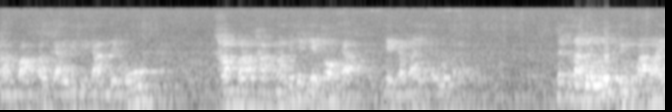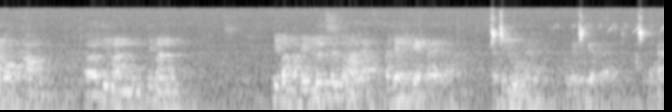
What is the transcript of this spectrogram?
ทำความเข้าใจวิธีการเรียนรู้คำบางคำมันไม่ใช่เพียงข้องกับเด็กจำได้หรือรู้กันถ้าจะตามลงลึกถึงความหมายของคำที่มันที่มัน ที่มันทำให้ลึกซึ้งขึ้นมาแล้วมันจะไม่เปลี่ยนแปลงแล้วมันจะอยู่นะมันจะเปลี่ยนแปลงนะครับ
